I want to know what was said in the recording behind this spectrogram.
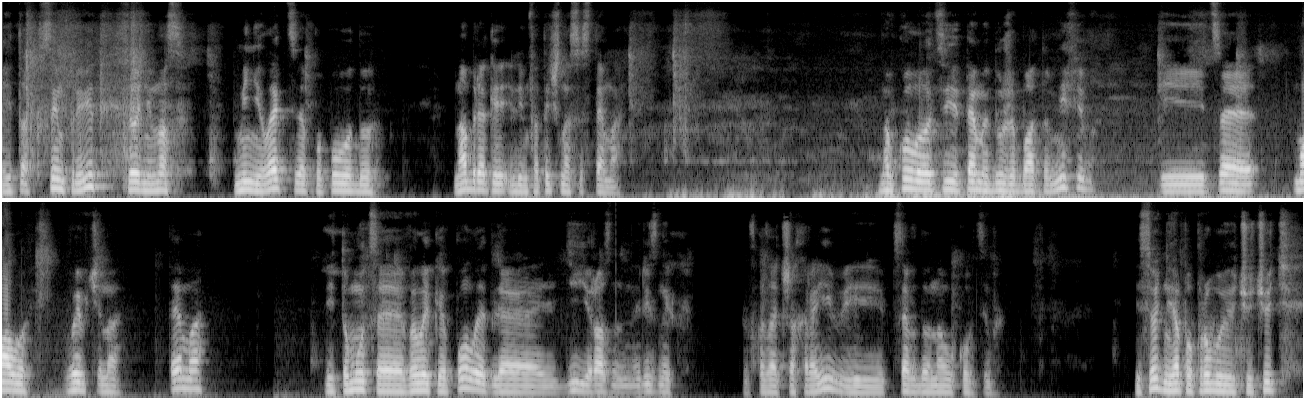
і так, всім привіт! Сьогодні в нас міні-лекція по поводу набряки і лімфатична система. Навколо цієї теми дуже багато міфів, і це мало вивчена тема, і тому це велике поле для дій різних, так сказати, шахраїв і псевдонауковців. І сьогодні я попробую чуть-чуть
